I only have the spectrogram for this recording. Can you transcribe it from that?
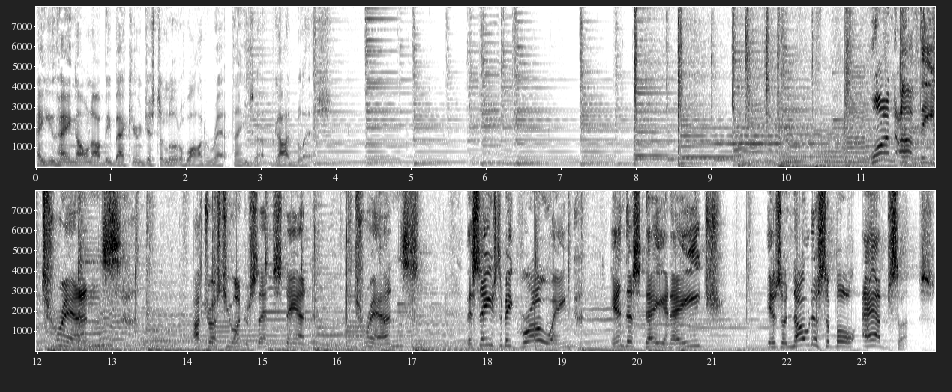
Hey, you hang on. I'll be back here in just a little while to wrap things up. God bless. One of the trends, I trust you understand trends, that seems to be growing in this day and age is a noticeable absence.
